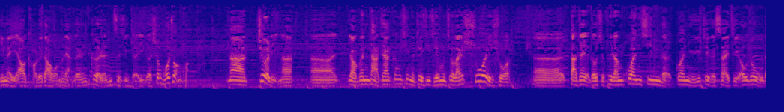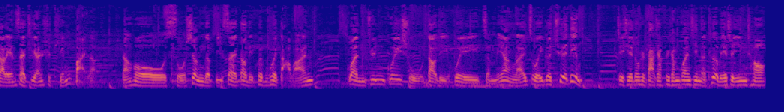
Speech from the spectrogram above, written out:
因为也要考虑到我们两个人个人自己的一个生活状况。那这里呢，呃，要跟大家更新的这期节目就来说一说，呃，大家也都是非常关心的，关于这个赛季欧洲五大联赛既然是停摆了，然后所剩的比赛到底会不会打完，冠军归属到底会怎么样来做一个确定，这些都是大家非常关心的，特别是英超。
